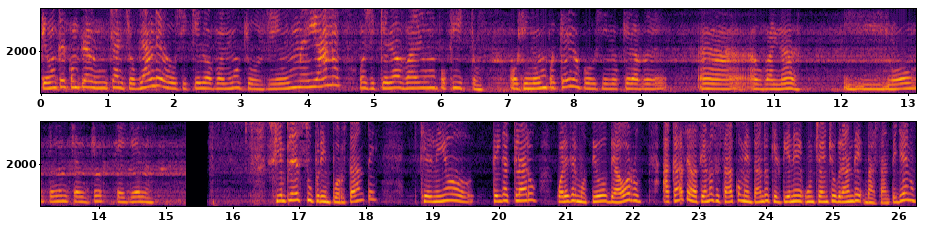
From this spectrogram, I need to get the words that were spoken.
tengo que comprar un chancho grande o si quiero ahorrar mucho, si un mediano o si quiero ahorrar un poquito, o si no un pequeño, pues si no quiero ahorrar a ahorrar nada. Y yo tengo un de lleno. Siempre es súper importante que el niño tenga claro cuál es el motivo de ahorro. Acá Sebastián nos estaba comentando que él tiene un chancho grande bastante lleno.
